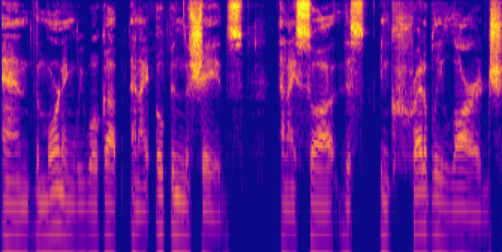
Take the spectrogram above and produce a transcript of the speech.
And the morning we woke up, and I opened the shades, and I saw this incredibly large,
